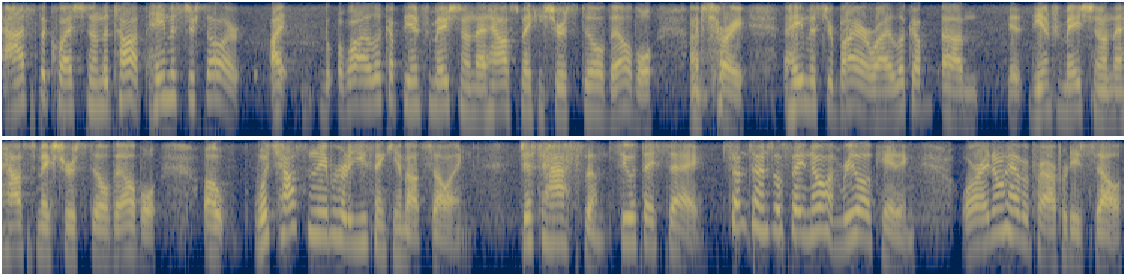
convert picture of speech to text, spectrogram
Ask the question on the top, hey, Mr. Seller, I while I look up the information on that house, making sure it's still available. I'm sorry, hey, Mr. Buyer, while I look up um, the information on that house to make sure it's still available, oh, which house in the neighborhood are you thinking about selling? Just ask them, see what they say. Sometimes they'll say, no, I'm relocating, or I don't have a property to sell,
